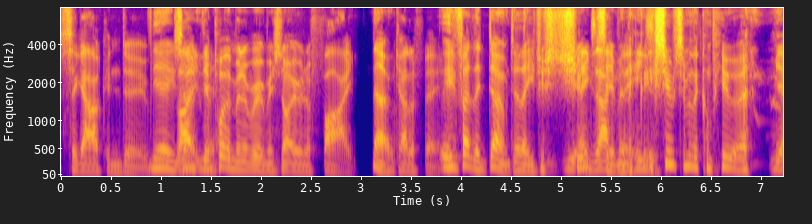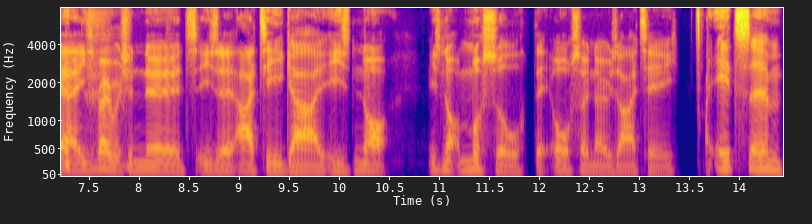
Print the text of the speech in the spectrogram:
Seagal can do. Yeah, exactly. Like they put him in a room, it's not even a fight No. kind of thing. In fact, they don't, do they? He just Yeah, shoots him. exactly. In the, he shoots him in the computer. yeah, he's very much a nerd. He's an IT guy. He's not. He's not a muscle that also knows IT. It's um,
